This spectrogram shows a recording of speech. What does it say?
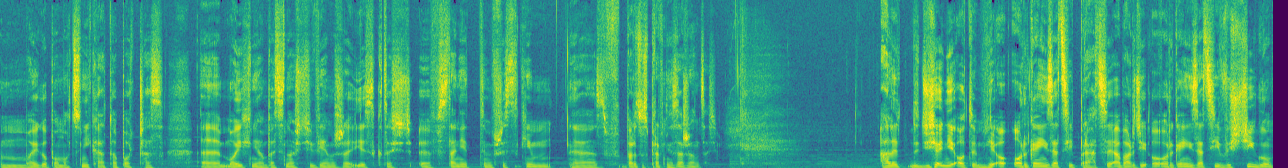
mojego pomocnika, to podczas e, moich nieobecności wiem, że jest ktoś e, w stanie tym wszystkim e, bardzo sprawnie zarządzać. Ale dzisiaj nie o tym, nie o organizacji pracy, a bardziej o organizacji wyścigu,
